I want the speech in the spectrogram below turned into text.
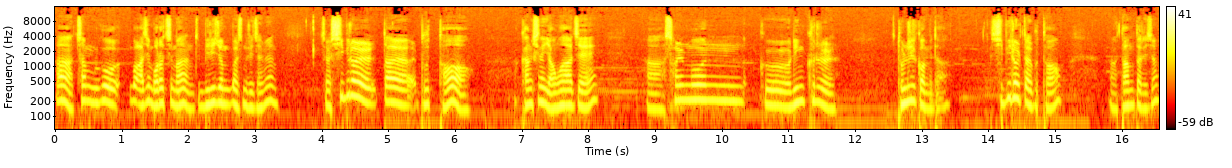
아참 이거 뭐 아직 멀었지만 좀 미리 좀 말씀드리자면 제가 11월 달부터 강신의 영화제 아, 설문 그 링크를 돌릴 겁니다. 11월 달부터 아, 다음 달이죠.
